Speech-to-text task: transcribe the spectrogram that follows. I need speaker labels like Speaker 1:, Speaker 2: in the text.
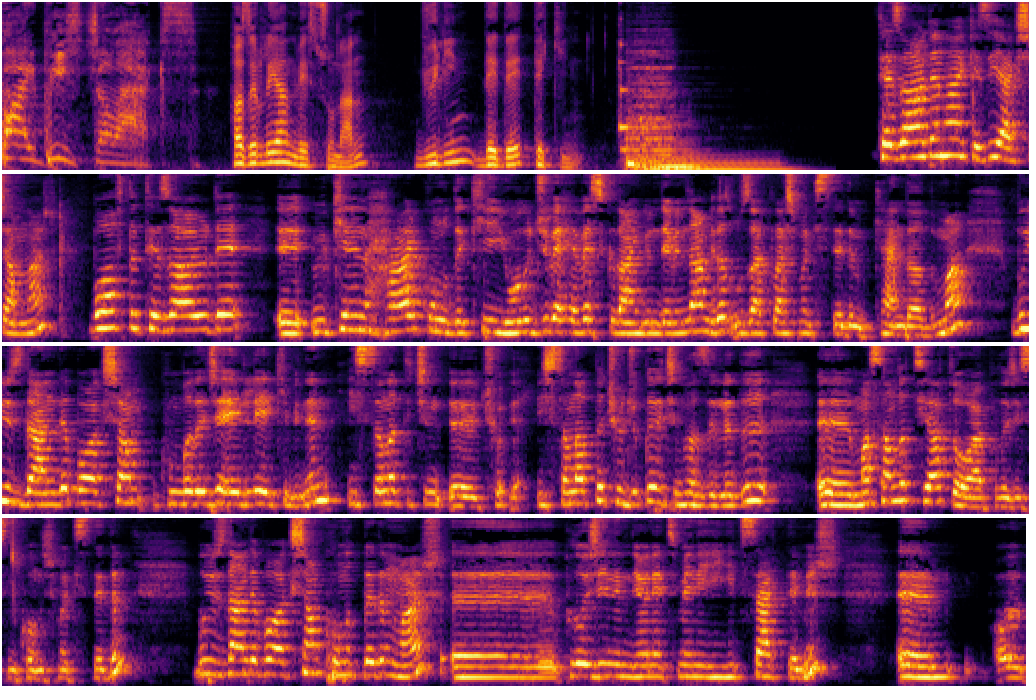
Speaker 1: By. Hazırlayan ve sunan Gülin Dede Tekin.
Speaker 2: Tezahürden herkese iyi akşamlar. Bu hafta tezahürde e, ülkenin her konudaki yorucu ve heves kıran gündeminden biraz uzaklaşmak istedim kendi adıma. Bu yüzden de bu akşam Kumbaracı 50 ekibinin iş sanat için e, iş sanatta çocuklar için hazırladığı e, Masamda Tiyatro Var projesini konuşmak istedim. Bu yüzden de bu akşam konuklarım var. E, projenin yönetmeni Yiğit Sertdemir, e,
